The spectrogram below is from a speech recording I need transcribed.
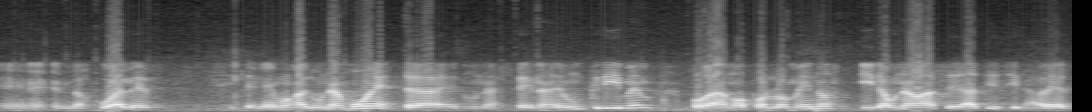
eh, en los cuales si tenemos alguna muestra en una escena de un crimen, podamos por lo menos ir a una base de datos y decir, a ver,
